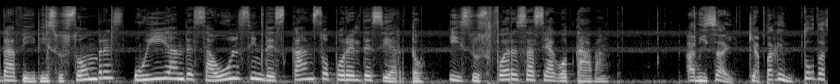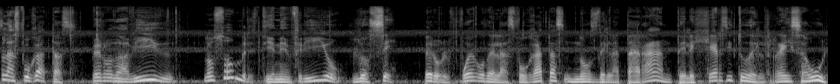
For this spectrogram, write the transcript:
David y sus hombres huían de Saúl sin descanso por el desierto, y sus fuerzas se agotaban. Abisai, que apaguen todas las fogatas. Pero David, los hombres tienen frío. Lo sé, pero el fuego de las fogatas nos delatará ante el ejército del rey Saúl.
